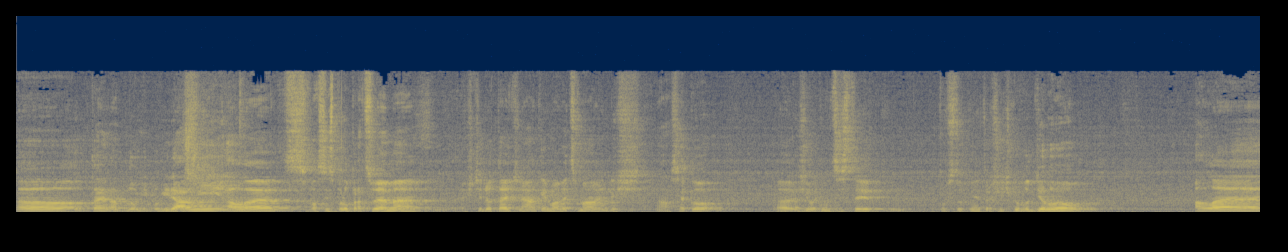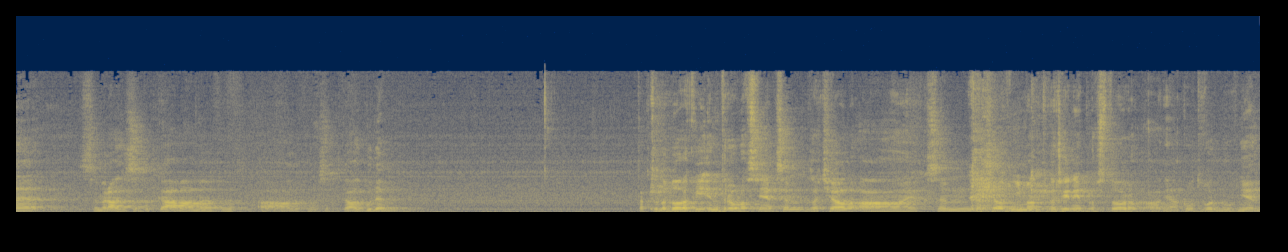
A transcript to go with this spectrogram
Uh, to je na dlouhý povídání, ale vlastně spolupracujeme ještě doteď nějakýma věcma, když nás jako uh, životní cesty postupně trošičku oddělujou, ale jsem rád, že se potkáváme a doufám, že se potkávat budeme. Tak tohle bylo takový intro vlastně, jak jsem začal a jak jsem začal vnímat veřejný prostor a nějakou tvorbu v něm.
